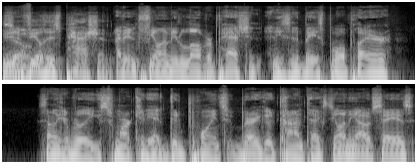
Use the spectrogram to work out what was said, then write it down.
You didn't feel his passion. I didn't feel any love or passion. And he's a baseball player. Sounded like a really smart kid. He had good points, very good context. The only thing I would say is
